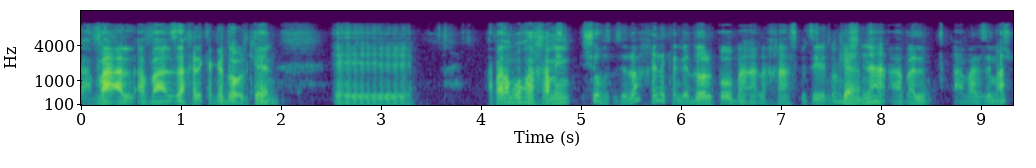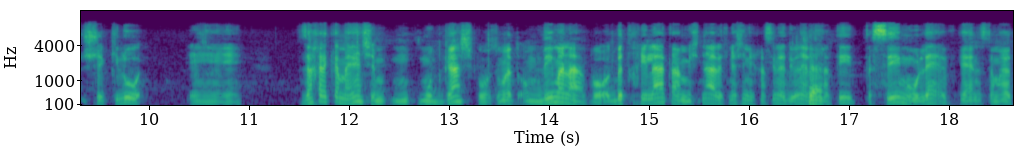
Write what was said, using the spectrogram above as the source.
אבל, אבל זה החלק הגדול, כן? כן, אה, אבל אמרו חכמים, שוב, זה לא החלק הגדול פה בהלכה הספציפית במשנה, אבל, אבל זה משהו שכאילו, אה, זה החלק המעניין שמודגש פה, זאת אומרת, עומדים עליו פה, עוד בתחילת המשנה, לפני שנכנסים לדיון כן. הלכתי, תשימו לב, כן? זאת אומרת,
